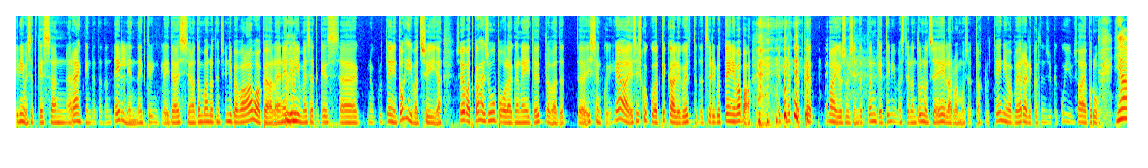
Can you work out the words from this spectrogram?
inimesed, kes on rääkinud, et nad on tellinud neid kringleid ja asju, nad on pannud need sünnipäevalaua peale ja need mm -hmm. inimesed, kes äh, no gluteeni tohivad süüa, söövad kahe suupoolega neid ja ütlevad, et et issand, kui hea ja siis kukuvad pikali, kui ütled, et see oli gluteenivaba. et mõtled ka, et ma ei usu sind, et ongi, et inimestel on tulnud see eelarvamus, et ah, gluteenivaba, järelikult on niisugune kuiv saepuru. ja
